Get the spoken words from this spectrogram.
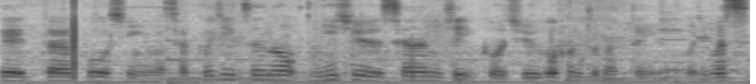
データ更新は昨日の23時55分となっております。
